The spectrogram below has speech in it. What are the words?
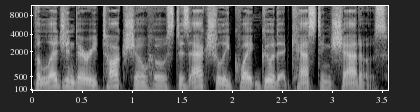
the legendary talk show host is actually quite good at casting shadows.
